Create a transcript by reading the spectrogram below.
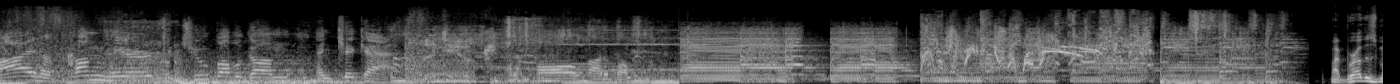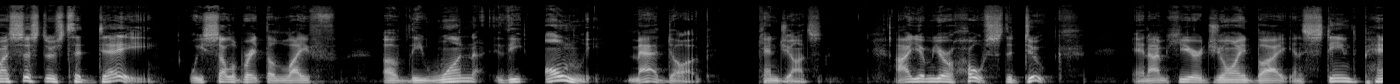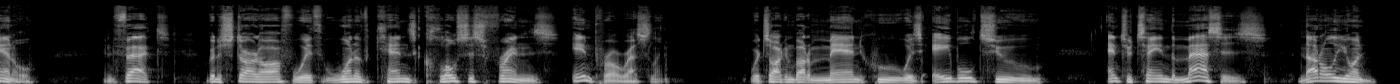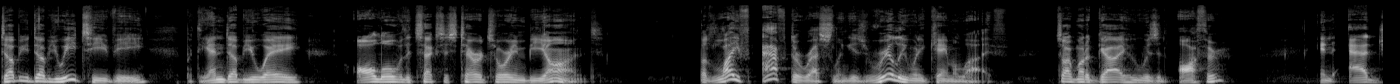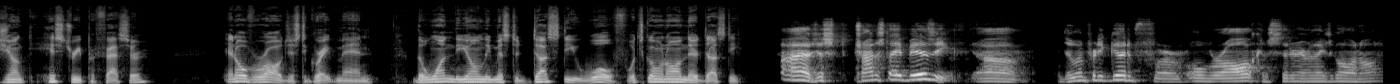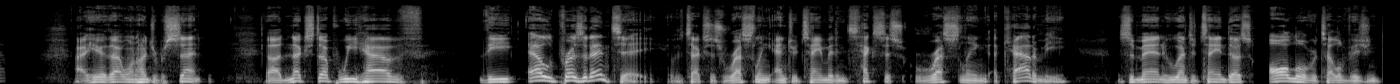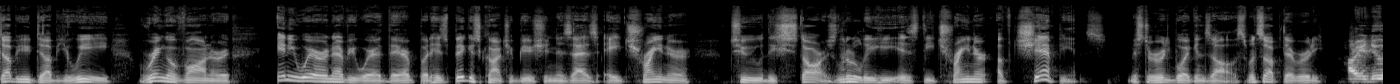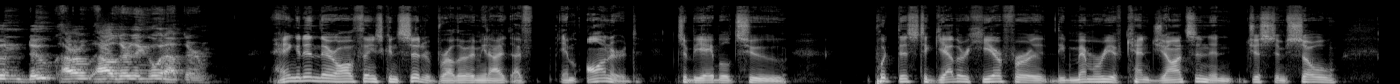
I have come here to chew bubblegum and kick ass. the Duke. And I'm all out of bubblegum. My brothers, my sisters, today we celebrate the life of the one, the only Mad Dog, Ken Johnson. I am your host, the Duke, and I'm here joined by an esteemed panel. In fact, we're going to start off with one of Ken's closest friends in pro wrestling. We're talking about a man who was able to entertain the masses not only on WWE TV, but the NWA all over the Texas territory and beyond. But life after wrestling is really when he came alive. talking about a guy who was an author, an adjunct history professor, and overall just a great man. The one, the only Mr. Dusty Wolfe. What's going on there, Dusty? Uh, just trying to stay busy. Uh, doing pretty good for overall, considering everything's going on. I hear that 100%. Uh, next up, we have the El Presidente of the Texas Wrestling Entertainment and Texas Wrestling Academy. This is a man who entertained us all over television, WWE, Ring of Honor, anywhere and everywhere there. But his biggest contribution is as a trainer to the stars. Literally, he is the trainer of champions, Mr. Rudy Boy Gonzalez. What's up there, Rudy? How are you doing, Duke? How, how's everything going out there? hanging in there, all things considered, brother. I mean, I, I am honored to be able to put this together here for the memory of Ken Johnson, and just am so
